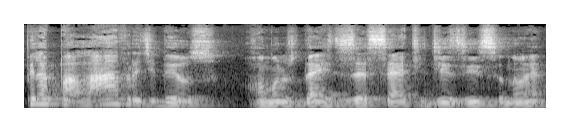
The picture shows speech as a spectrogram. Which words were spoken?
pela palavra de Deus. Romanos 10, 17 diz isso, não é?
